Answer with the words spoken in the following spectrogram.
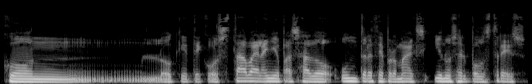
con lo que te costaba el año pasado un 13 Pro Max y unos AirPods 3,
